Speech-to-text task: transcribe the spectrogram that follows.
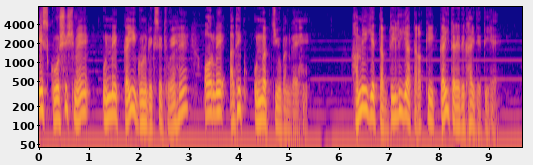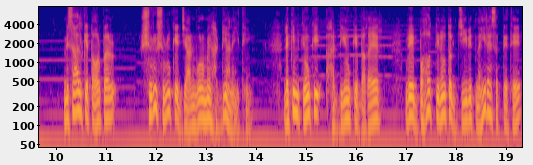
इस कोशिश में उनमें कई गुण विकसित हुए हैं और वे अधिक उन्नत जीव बन गए हैं। हमें यह तब्दीली या तरक्की कई तरह दिखाई देती है। मिसाल के तौर पर, शुरू-शुरू के जानवरों में हड्डियाँ नहीं थीं, लेकिन क्योंकि हड्डियों के बगैर वे बहुत दिनों तक जीवित नहीं रह सकते थे,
